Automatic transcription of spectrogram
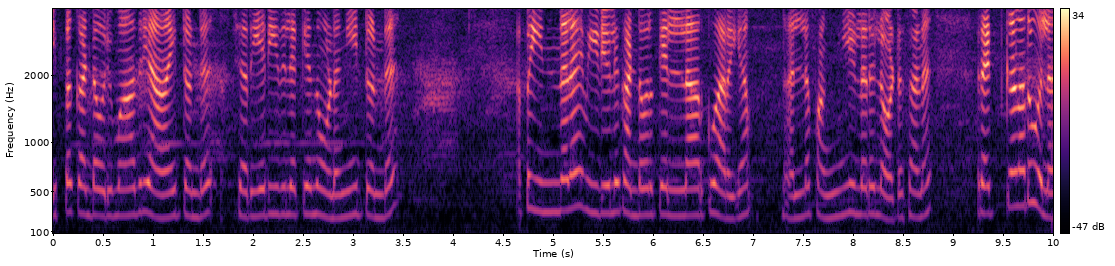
ഇപ്പം കണ്ട ഒരുമാതിരി ആയിട്ടുണ്ട്. ചെറിയ രീതിയിലൊക്കെ ഒന്ന് ഉണങ്ങിയിട്ടുണ്ട്. അപ്പോൾ ഇന്നലെ വീഡിയോയിൽ കണ്ടവർക്ക് എല്ലാവർക്കും അറിയാം. നല്ല ഭംഗിയുള്ളൊരു ലോട്ടസാണ്. റെഡ് കളറും അല്ല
